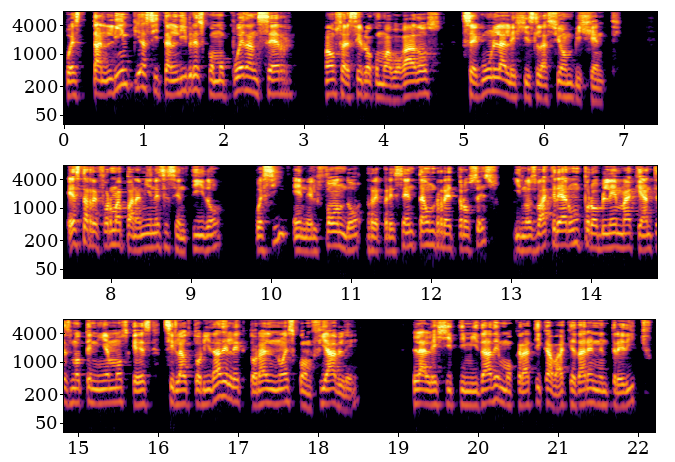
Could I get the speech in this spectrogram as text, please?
pues tan limpias y tan libres como puedan ser, vamos a decirlo como abogados, según la legislación vigente. Esta reforma para mí en ese sentido pues sí, en el fondo representa un retroceso y nos va a crear un problema que antes no teníamos, que es si la autoridad electoral no es confiable, la legitimidad democrática va a quedar en entredicho.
